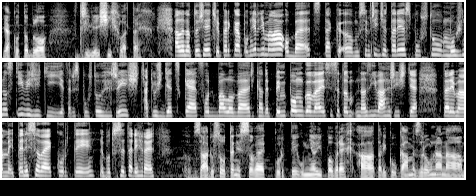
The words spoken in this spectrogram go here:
jako to bylo v dřívějších letech. Ale na to, že je Čeperka poměrně malá obec, tak uh, musím říct, že tady je spoustu možností vyžití. Je tady spoustu hřišť, ať už dětské, fotbalové, říkáte pingpongové, jestli se to nazývá hřiště. Tady máme i tenisové kurty, nebo co se tady hraje? Vzadu jsou tenisové kurty, umělý povrch a tady koukáme zrovna na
